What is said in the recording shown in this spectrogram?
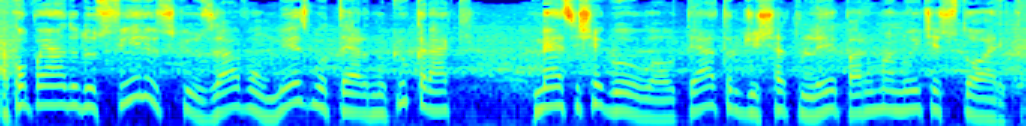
Acompanhado dos filhos que usavam o mesmo terno que o craque, Messi chegou ao Teatro de Châtelet para uma noite histórica.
